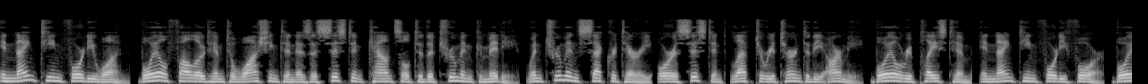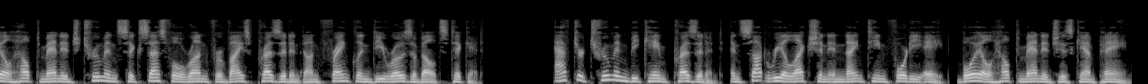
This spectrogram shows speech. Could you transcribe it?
In 1941, Boyle followed him to Washington as assistant counsel to the Truman Committee. When Truman's secretary or assistant left to return to the Army, Boyle replaced him. In 1944, Boyle helped manage Truman's successful run for vice president on Franklin D. Roosevelt's ticket. After Truman became president, and sought re-election in 1948, Boyle helped manage his campaign.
